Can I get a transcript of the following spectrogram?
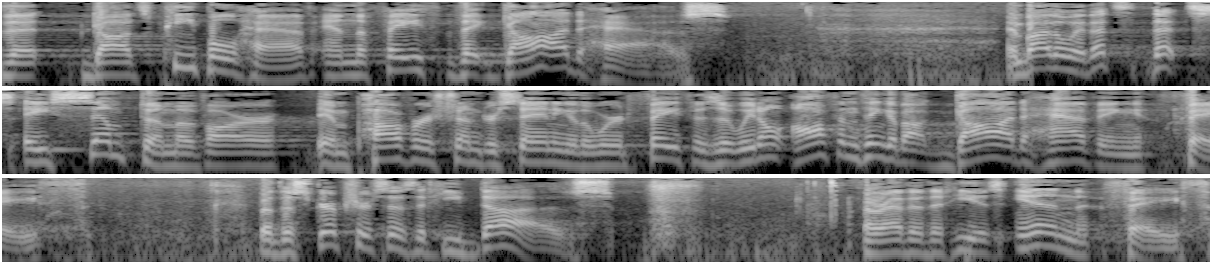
that God's people have and the faith that God has. And by the way, that's, that's a symptom of our impoverished understanding of the word faith is that we don't often think about God having faith. But the scripture says that He does. Or rather that He is in faith.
